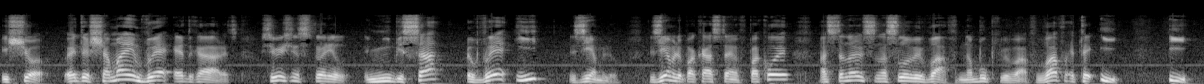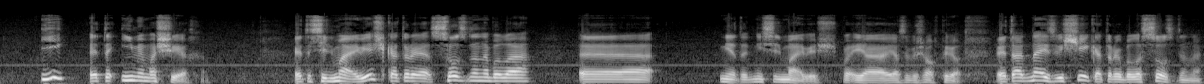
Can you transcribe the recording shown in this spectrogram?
еще, это Шамаем В. Эдгаарец. Всевышний сотворил небеса, В и землю. Землю пока оставим в покое, остановимся на слове Вав, на букве Вав. Вав – это И. И. И – это имя Машеха. Это седьмая вещь, которая создана была... Э, нет, это не седьмая вещь, я, я забежал вперед. Это одна из вещей, которая была создана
